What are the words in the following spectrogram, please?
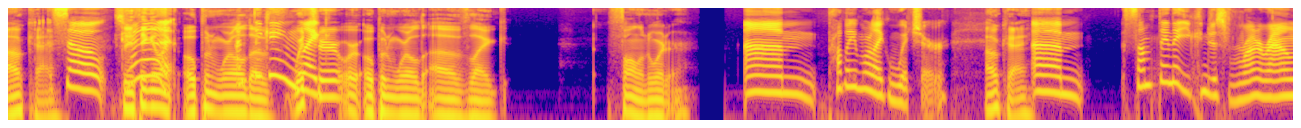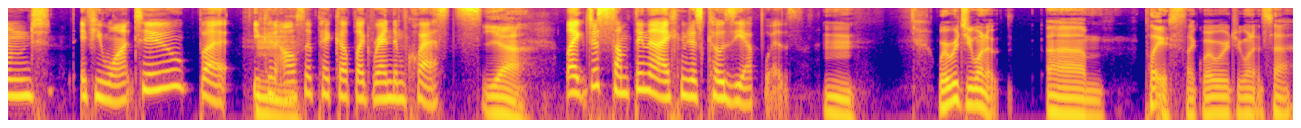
okay So, So you're thinking like open world I'm of thinking, like- Witcher or open world of like Fallen Order? um probably more like Witcher. Okay. Um, something that you can just run around if you want to, but you can Hmm. also pick up like random quests, yeah. like just something that I can just cozy up with. Hmm. Where would you want it um place? Like where would you want it set?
